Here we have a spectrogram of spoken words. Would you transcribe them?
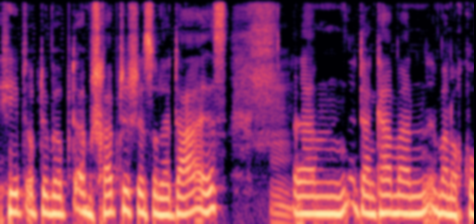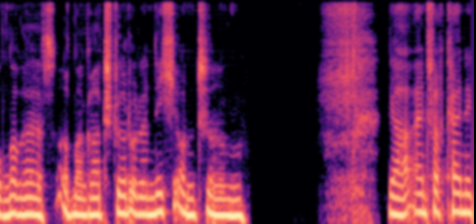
hebt, ob der überhaupt am Schreibtisch ist oder da ist, mhm. ähm, dann kann man immer noch gucken, ob, er, ob man gerade stört oder nicht. Und ähm, ja, einfach keine,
